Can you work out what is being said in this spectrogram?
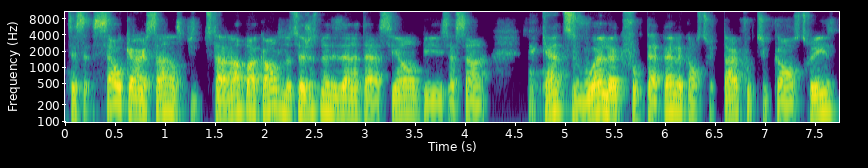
Ça- n'a aucun sens. Puis tu t'en rends pas compte. Là, tu as juste mis des annotations, puis ça sent. Mais quand tu vois qu'il faut que tu appelles le constructeur, il faut que tu le construises.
